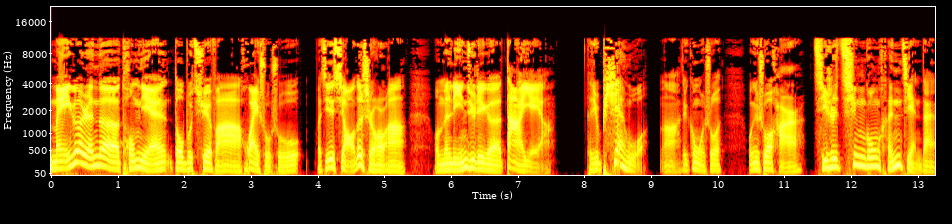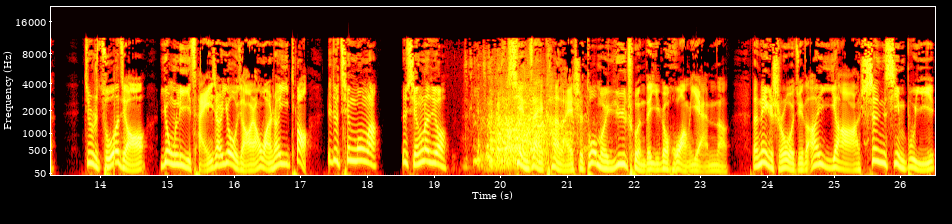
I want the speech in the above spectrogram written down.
每个人的童年都不缺乏坏叔叔。我记得小的时候啊，我们邻居这个大爷呀，他就骗我啊，就跟我说：“我跟你说，孩儿，其实轻功很简单，就是左脚用力踩一下右脚，然后往上一跳，这就轻功了，就行了就。现在看来是多么愚蠢的一个谎言呢！但那个时候我觉得，哎呀，深信不疑。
